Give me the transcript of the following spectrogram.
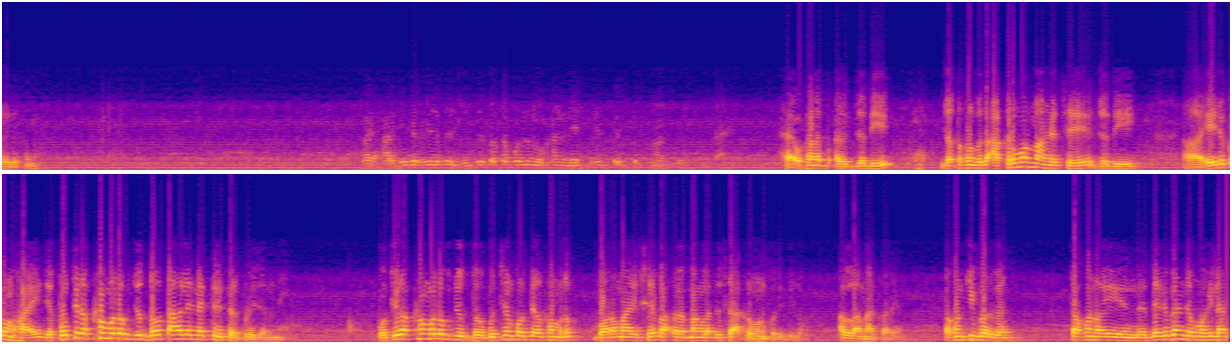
হয়ে হ্যাঁ ওখানে যদি যতক্ষণ আক্রমণ না হয়েছে যদি এইরকম হয় যে প্রতিরক্ষামূলক যুদ্ধ তাহলে নেতৃত্বের প্রয়োজন নেই। প্রতিরক্ষামূলক যুদ্ধ, বুঝছেন? প্রতিরক্ষামূলক বর্মা এসে বাংলাদেশে আক্রমণ করে দিল। আল্লাহ না করে। তখন কি করবেন? তখন ওই, দেখবেন যে মহিলা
